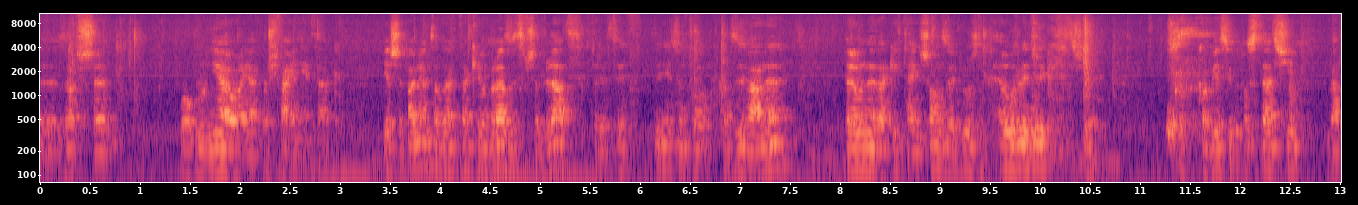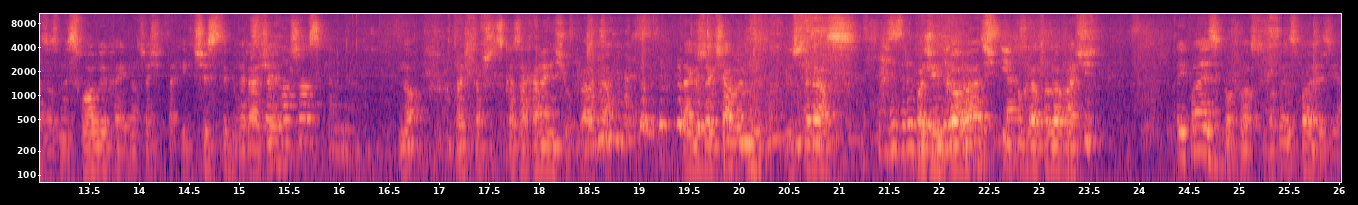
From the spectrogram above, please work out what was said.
e, zawsze uogólniała jakoś fajnie, tak. Jeszcze pamiętam tak, takie obrazy sprzed lat, które w nie są pokazywane, pełne takich tańczących różnych eurydyk, czy kobiecych postaci, bardzo zmysłowych, a jednocześnie takich czystych w wyrazie. No, ktoś to wszystko zachęcił, prawda? Także chciałbym jeszcze raz podziękować i pogratulować tej poezji po prostu, bo to jest poezja.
